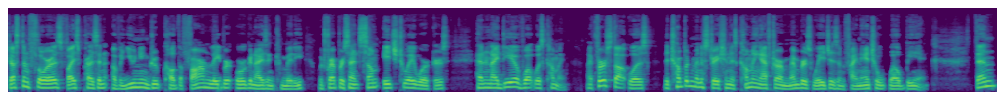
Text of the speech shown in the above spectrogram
Justin Flores, vice president of a union group called the Farm Labor Organizing Committee, which represents some H2A workers, had an idea of what was coming. My first thought was the Trump administration is coming after our members' wages and financial well being. Then,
